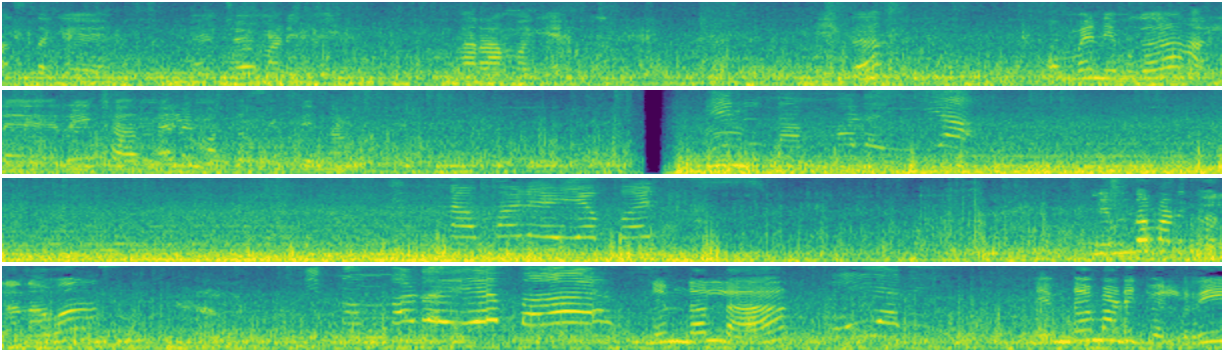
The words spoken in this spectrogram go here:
ಮಸ್ತಾಗಿ ಎಂಜಾಯ್ ಮಾಡಿದ್ವಿ. ಆರಾಮಾಗಿ. ಈಗ ಒಮ್ಮೆ ನಿಮ್ಗೆ ಅಲ್ಲೇ ರೀಚ್ ಆದಮೇಲೆ ಮತ್ತೆ ಸಿಗ್ತೀನಿ ನಾನು. ನಿಮ್ದ ಮಾಡಿದ್ವಲ್ಲ ನಾವು? ನಿಮ್ದಲ್ಲ? ನಿಮ್ದ ಮಾಡಿದ್ವಲ್ರಿ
